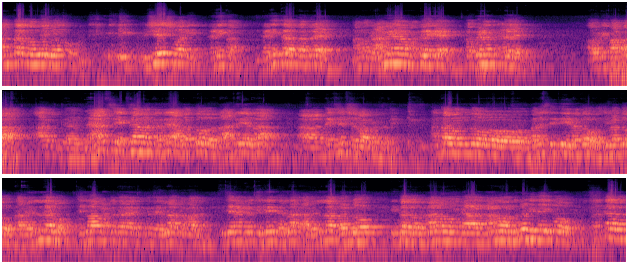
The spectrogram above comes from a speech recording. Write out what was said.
ಅಂತದೊಂದು ಈ ವಿಶೇಷವಾಗಿ ಗಣಿತ. ಗಣಿತ ಅಂತಂದ್ರೆ ನಮ್ಮ ಗ್ರಾಮೀಣ ಮಕ್ಕಳಿಗೆ ಕಬ್ಬಿಣದ ಕಡಲೆ ಅವ್ರಿಗೆ ಪಾಪ ಮ್ಯಾಥ್ಸ್ ಎಕ್ಸಾಮ್ ಅಂತಂದ್ರೆ ಅವತ್ತು ರಾತ್ರಿ ಎಲ್ಲ ಟೆನ್ಷನ್ ಶುರು ಆಗ್ಬಿಡ್ತದೆ ಅಂತ ಒಂದು ಪರಿಸ್ಥಿತಿ ಇರೋದು. ಇವತ್ತು ತಾವೆಲ್ಲರೂ ಜಿಲ್ಲಾ ಮಟ್ಟದ ಎಲ್ಲ ನಮ್ಮ ವಿಜಯನಗರ ಜಿಲ್ಲೆಯಿಂದ ಎಲ್ಲ ತಾವೆಲ್ಲ ಬಂದು ಇಂಥದ್ದು ನಾನು ಈಗ, ನಾನು ಅಂದ್ಕೊಂಡಿದ್ದೆ ಇದು ಸರ್ಕಾರದ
